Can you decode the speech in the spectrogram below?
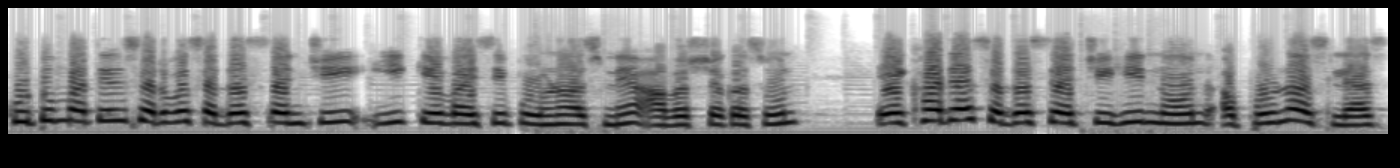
कुटुंबातील सर्व सदस्यांची ई केवायसी पूर्ण असणे आवश्यक असून एखाद्या सदस्याचीही नोंद अपूर्ण असल्यास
